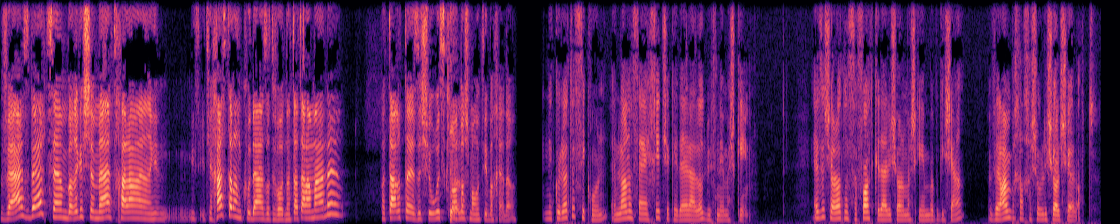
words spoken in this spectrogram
ואז בעצם, ברגע שמההתחלה התייחסת לנקודה הזאת ועוד נתת לה מענה, פתרת איזשהו ריסק כן. מאוד משמעותי בחדר. נקודות הסיכון הן לא הנושא היחיד שכדאי להעלות בפני משקיעים. איזה שאלות נוספות כדאי לשאול משקיעים בפגישה, ולמה בכלל חשוב לשאול שאלות?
